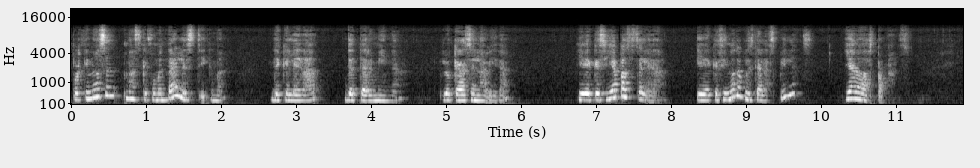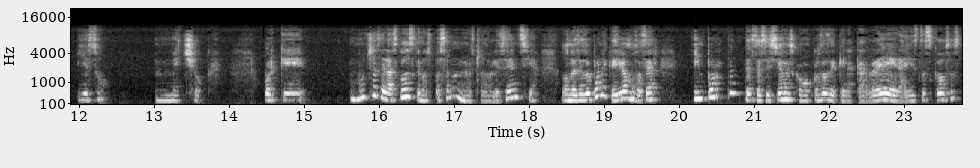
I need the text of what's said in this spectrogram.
porque no hacen más que fomentar el estigma de que la edad determina lo que haces en la vida y de que si ya pasaste la edad y de que si no te pusiste las pilas, ya no das para más. Y eso me choca, porque muchas de las cosas que nos pasaron en nuestra adolescencia, donde se supone que íbamos a hacer importantes decisiones como cosas de que la carrera y estas cosas,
